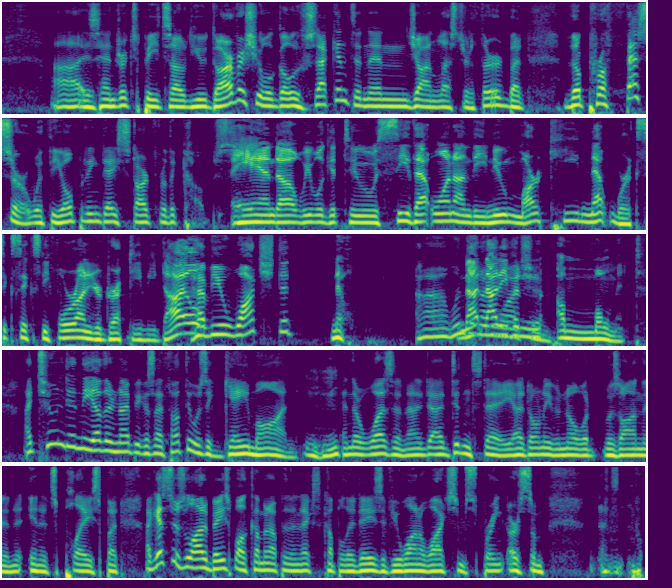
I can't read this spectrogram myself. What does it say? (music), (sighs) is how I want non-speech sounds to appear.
Uh, as Hendricks beats out Yu, Darvish, who will go second, and then Jon Lester third. But the professor with the opening day start for the Cubs. and uh, we will get to see that one on the new Marquee Network 664 on your DirecTV dial. Have you watched it? no, Uh, when not not even it? a moment. I tuned in the other night because I thought there was a game on, and there wasn't. I, I didn't stay. I don't even know what was on in, in its place. But I guess there's a lot of baseball coming up in the next couple of days. If you want to watch some spring or some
